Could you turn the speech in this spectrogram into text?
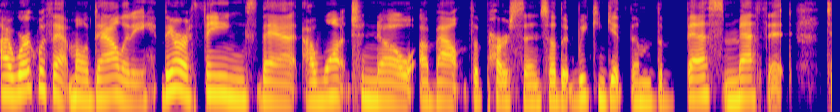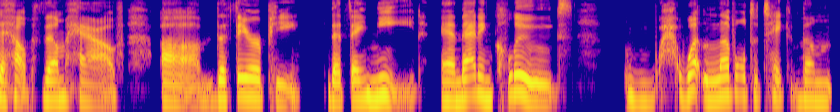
I work with that modality, there are things that I want to know about the person so that we can get them the best method to help them have um, the therapy that they need. And that includes what level to take them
